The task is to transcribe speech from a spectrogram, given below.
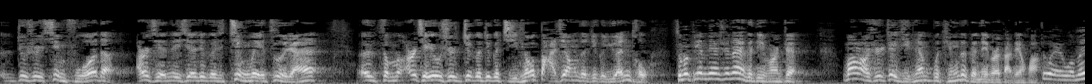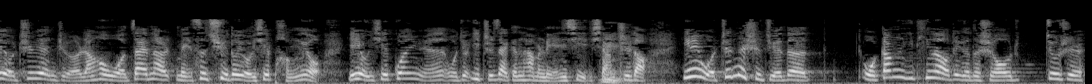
呃，就是信佛的，而且那些这个敬畏自然，呃，怎么而且又是这个这个几条大江的这个源头，怎么偏偏是那个地方震？汪老师这几天不停的给那边打电话，对我们有志愿者，然后我在那儿每次去都有一些朋友，也有一些官员，我就一直在跟他们联系，想知道，因为我真的是觉得，我刚一听到这个的时候，就是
